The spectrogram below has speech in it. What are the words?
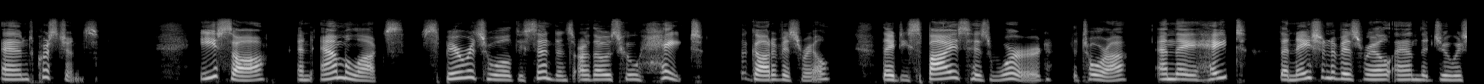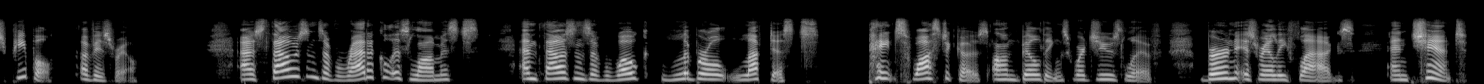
and Christians. Esau and Amalek's spiritual descendants are those who hate the God of Israel, they despise his word, the Torah, and they hate the nation of Israel and the Jewish people of Israel. As thousands of radical Islamists and thousands of woke liberal leftists paint swastikas on buildings where Jews live, burn Israeli flags, and chant,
